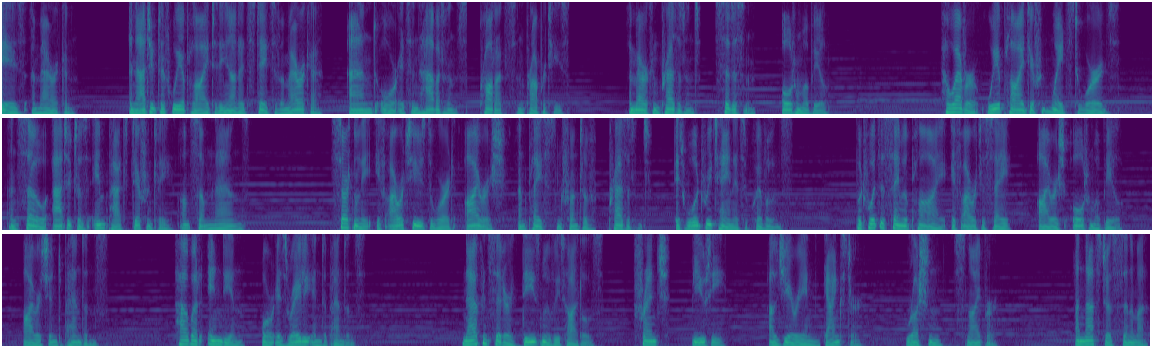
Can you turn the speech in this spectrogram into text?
Is American? An adjective we apply to the United States of America and or its inhabitants, products and properties. American president, citizen, automobile. However, we apply different weights to words, and so adjectives impact differently on some nouns. Certainly, if I were to use the word Irish and place it in front of president, it would retain its equivalence. But would the same apply if I were to say Irish automobile, Irish independence? How about Indian or Israeli independence? Now consider these movie titles French Beauty, Algerian Gangster, Russian Sniper. And that's just cinema.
